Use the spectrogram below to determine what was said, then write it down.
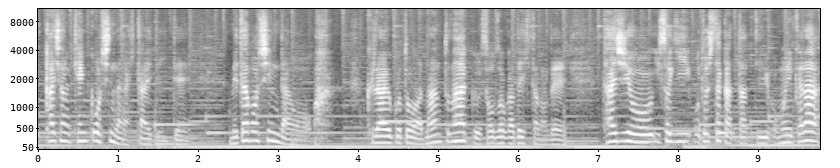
会社の健康診断が控えていてメタボ診断を 食らうことはなんとなく想像ができたので体重を急ぎ落としたかったっていう思いから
